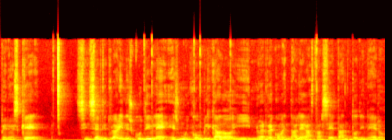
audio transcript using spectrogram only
Pero es que sin ser titular indiscutible es muy complicado y no es recomendable gastarse tanto dinero.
